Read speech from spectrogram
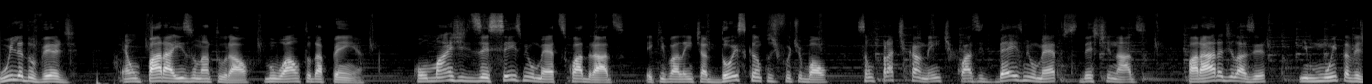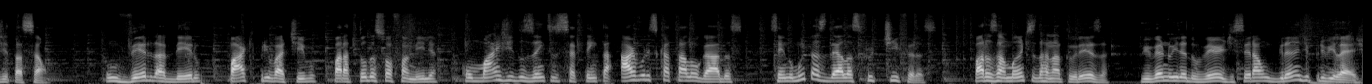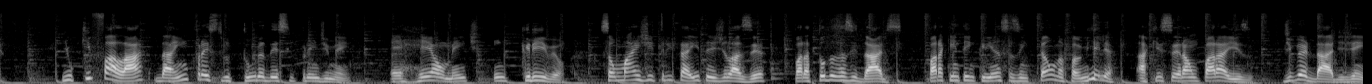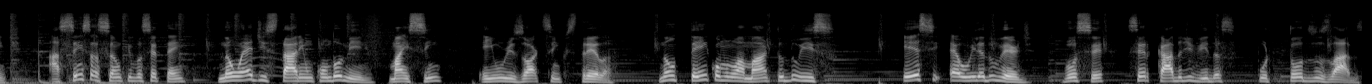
O Ilha do Verde é um paraíso natural no alto da Penha. Com mais de 16 mil metros quadrados, equivalente a dois campos de futebol, são praticamente quase 10 mil metros destinados para área de lazer e muita vegetação. Um verdadeiro parque privativo para toda a sua família, com mais de 270 árvores catalogadas, sendo muitas delas frutíferas. Para os amantes da natureza, viver no Ilha do Verde será um grande privilégio. E o que falar da infraestrutura desse empreendimento? É realmente incrível! São mais de 30 itens de lazer para todas as idades. Para quem tem crianças então na família, aqui será um paraíso. De verdade, gente, a sensação que você tem não é de estar em um condomínio, mas sim em um resort 5 estrelas. Não tem como não amar tudo isso. Esse é o Ilha do Verde, você cercado de vidas por todos os lados.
